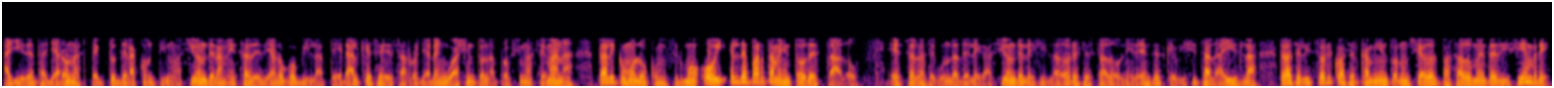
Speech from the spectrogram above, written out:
Allí detallaron aspectos de la continuación de la mesa de diálogo bilateral que se desarrollará en Washington la próxima semana tal y como lo confirmó hoy el Departamento de Estado. Esta es la segunda delegación de legisladores estadounidenses que visita la isla tras el histórico acercamiento anunciado el pasado mes de diciembre.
